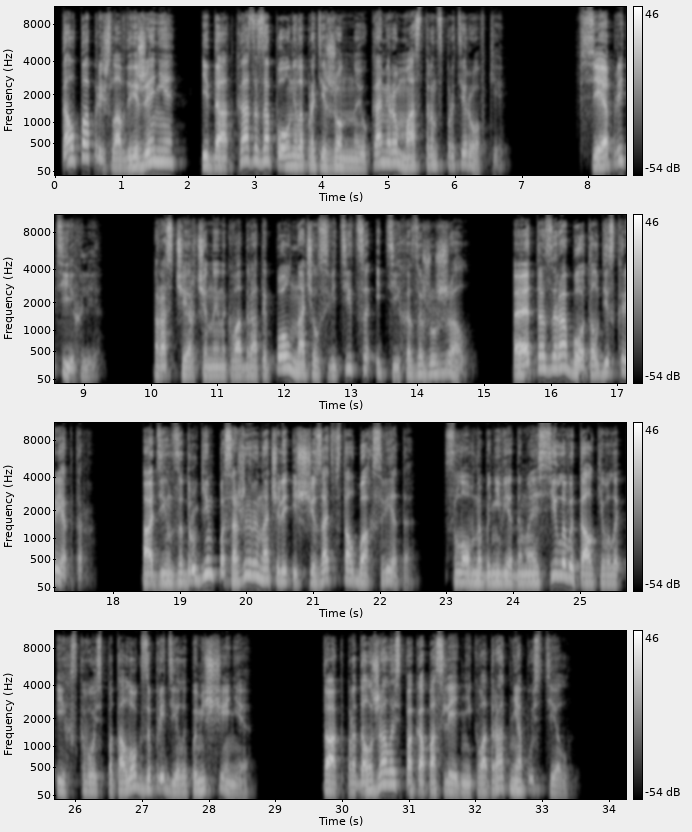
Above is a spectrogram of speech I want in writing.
Толпа пришла в движение и до отказа заполнила протяженную камеру масс-транспортировки. Все притихли. Расчерченный на квадраты пол начал светиться и тихо зажужжал. Это заработал дискректор. Один за другим пассажиры начали исчезать в столбах света, словно бы неведомая сила выталкивала их сквозь потолок за пределы помещения. Так продолжалось, пока последний квадрат не опустел.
